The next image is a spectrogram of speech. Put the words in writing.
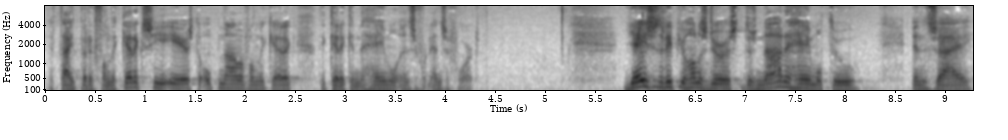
Het tijdperk van de kerk zie je eerst, de opname van de kerk, de kerk in de hemel, enzovoort, enzovoort. Jezus riep Johannes dus, dus naar de hemel toe en zei,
